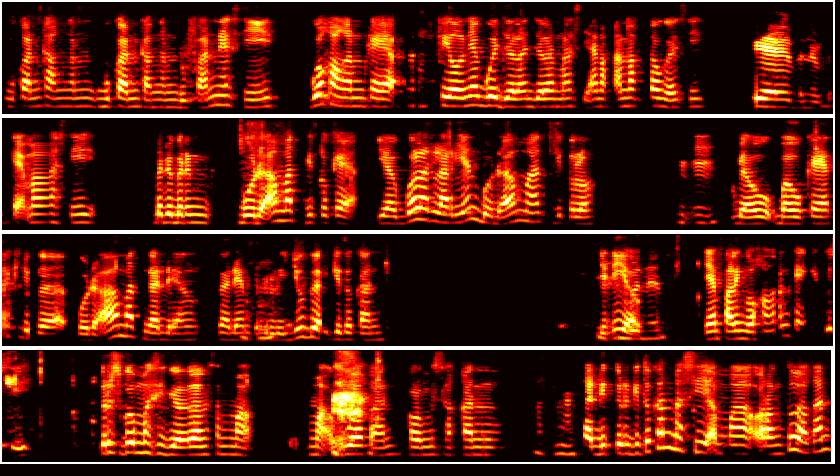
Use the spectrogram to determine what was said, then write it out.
bukan kangen bukan kangen Dufannya sih. Gue kangen kayak feelnya gue jalan-jalan masih anak-anak tau gak sih? Iya, bener-bener. kayak masih bener-bener bodo amat gitu. Kayak ya gue lari-larian bodo amat gitu loh Mm-mm. bau bau ketek juga bodo amat nggak ada yang nggak ada yang peduli juga gitu kan jadi ya Bener. yang paling gue kangen kayak gitu sih terus gue masih jalan sama emak gue kan kalau misalkan Mm-mm. tadi tour gitu kan masih sama orang tua kan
